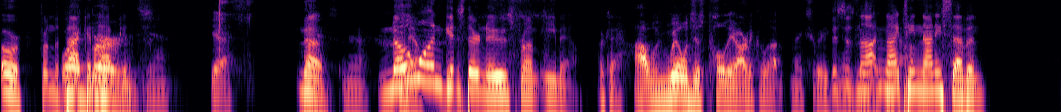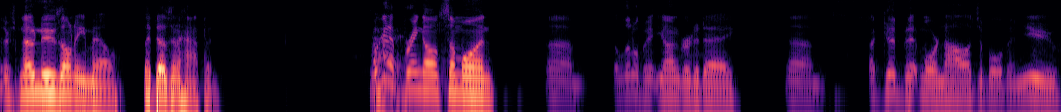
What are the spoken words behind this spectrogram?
or from the Or a pack of bird. napkins Yeah. Yes. no Yes. No. no No. one gets their news from email Okay. I will. We'll just pull the article up next week. This is not figure that out. 1997. There's no news on email. That doesn't happen. We're going to bring on someone um, a little bit younger today, um, a good bit more knowledgeable than you.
